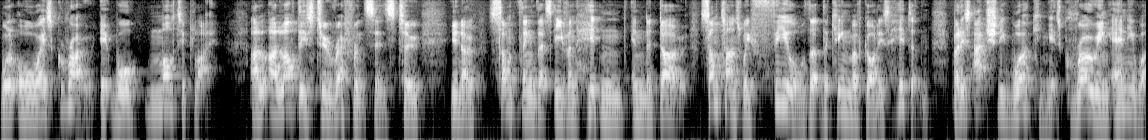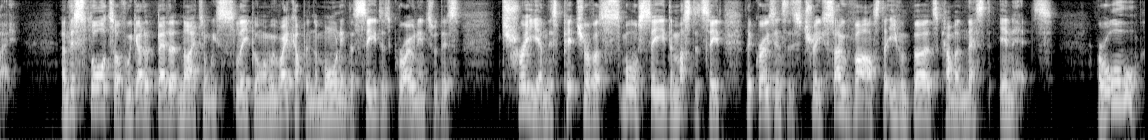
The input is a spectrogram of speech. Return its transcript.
will always grow, it will multiply. I, I love these two references to, you know, something that's even hidden in the dough. Sometimes we feel that the kingdom of God is hidden, but it's actually working, it's growing anyway. And this thought of we go to bed at night and we sleep, and when we wake up in the morning, the seed has grown into this tree. And this picture of a small seed, the mustard seed, that grows into this tree so vast that even birds come and nest in it, are all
